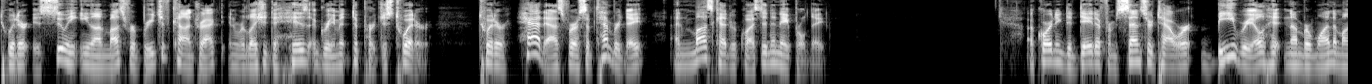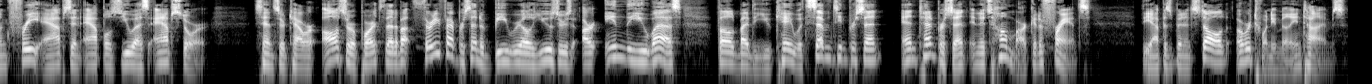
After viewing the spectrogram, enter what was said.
Twitter is suing Elon Musk for breach of contract in relation to his agreement to purchase Twitter. Twitter had asked for a September date, and Musk had requested an April date. According to data from Sensor Tower, BeReal hit number one among free apps in Apple's US App Store. Sensor Tower also reports that about 35% of BeReal users are in the US, followed by the UK with 17% and 10% in its home market of France. The app has been installed over 20 million times.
